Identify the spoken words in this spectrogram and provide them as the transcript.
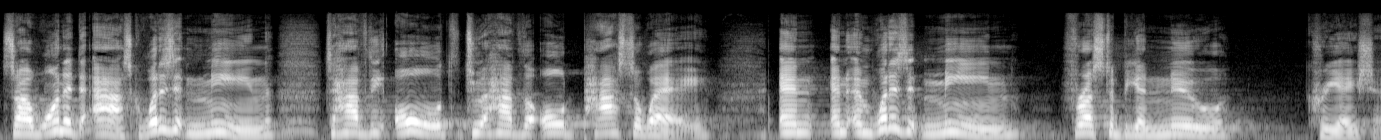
So I wanted to ask, what does it mean to have the old to have the old pass away? And and, and what does it mean for us to be a new creation?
